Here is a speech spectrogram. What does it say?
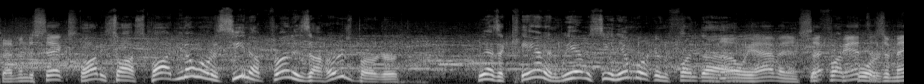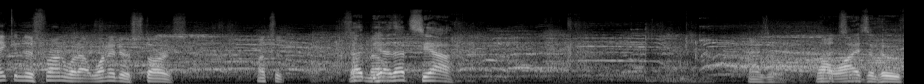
Seven to six. thought he saw a spot. You know what we've seen up front is a Herzberger, who has a cannon. We haven't seen him work in the front. Uh, no, we haven't. And Sa- front Panthers court. are making this run without one of their stars. That's it. that- yeah, that's yeah. It. Oh, That's it. Eisenhuth.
